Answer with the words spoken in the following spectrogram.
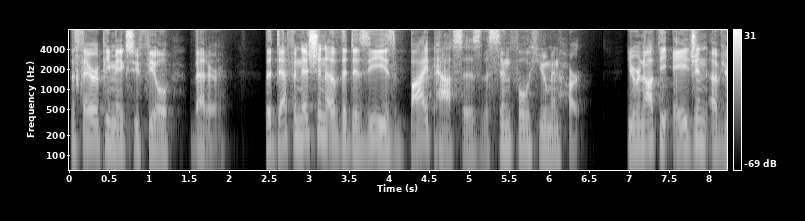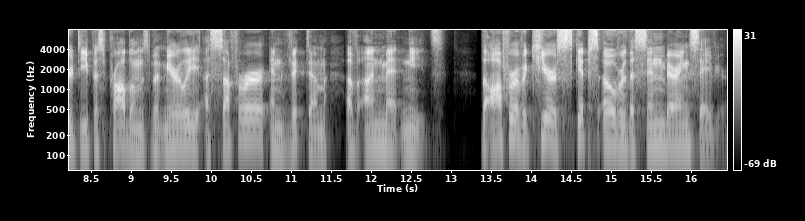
the therapy makes you feel better. The definition of the disease bypasses the sinful human heart. You are not the agent of your deepest problems, but merely a sufferer and victim of unmet needs. The offer of a cure skips over the sin bearing Savior.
